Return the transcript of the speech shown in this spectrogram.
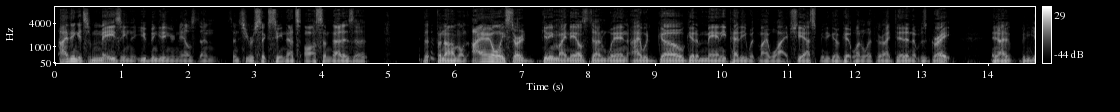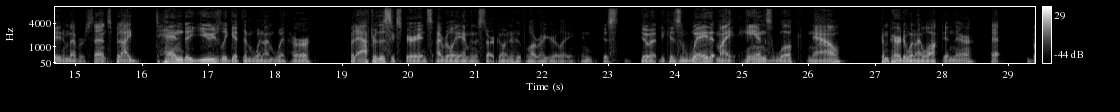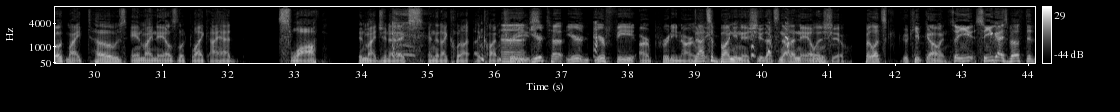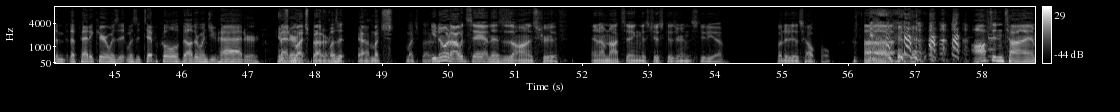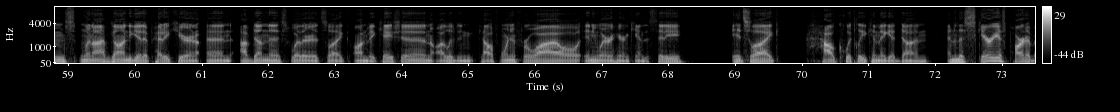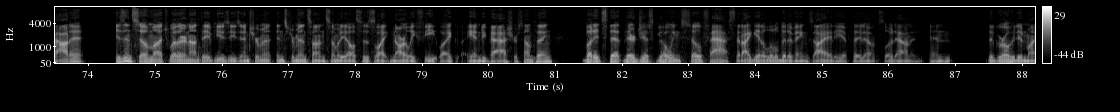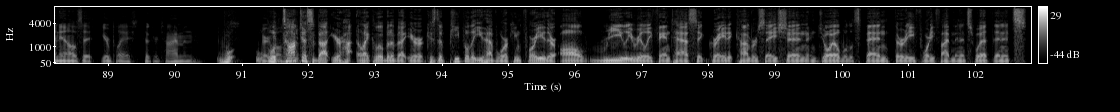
I think it's amazing that you've been getting your nails done since you were 16. That's awesome. That is a phenomenal. I only started getting my nails done when I would go get a mani pedi with my wife. She asked me to go get one with her. I did, and it was great. And I've been getting them ever since. But I tend to usually get them when I'm with her. But after this experience, I really am going to start going to Hoopla regularly and just do it because the way that my hands look now compared to when I walked in there, uh, both my toes and my nails looked like I had sloth in my genetics and that I, cl- I climbed Uh, trees. your to- your your feet are pretty gnarly. That's a bunion issue. That's not a nail issue. But let's c- keep going. So you so you guys both did the, the pedicure. Was it was it typical of the other ones you've had or It was better? much better. Was it? Yeah, much much better. You know what I would say, and this is the honest truth, and I'm not saying this just because you're in the studio, but it is helpful. Uh, oftentimes, when I've gone to get a pedicure, and, and I've done this, whether it's like on vacation, I lived in California for a while, anywhere here in Kansas City, it's like how quickly can they get done? And the scariest part about it isn't so much whether or not they've used these instrument instruments on somebody else's like gnarly feet, like Andy Bash or something, but it's that they're just going so fast that I get a little bit of anxiety if they don't slow down. And and the girl who did my nails at your place took her time and. it was very Well, well talk to us about your like a little bit about your because the people that you have working for you, they're all really, really fantastic, great at conversation, enjoyable to spend 30, 45 minutes with, and it's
